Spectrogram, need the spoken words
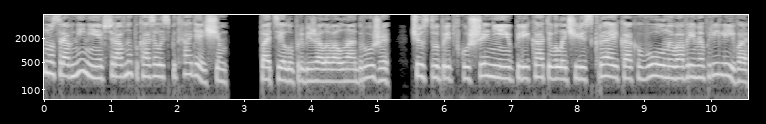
но сравнение все равно показалось подходящим. По телу пробежала волна дрожи, чувство предвкушения перекатывало через край, как волны во время прилива.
